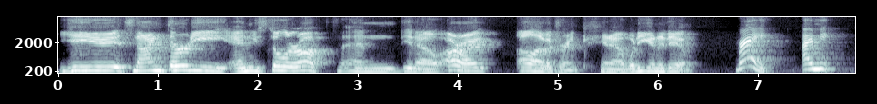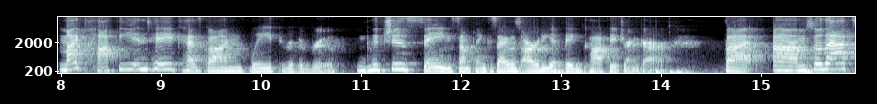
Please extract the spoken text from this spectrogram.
you it's 9:30 and you still are up and you know all right I'll have a drink. You know, what are you going to do? Right. I mean, my coffee intake has gone way through the roof, which is saying something because I was already a big coffee drinker. But um, so that's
